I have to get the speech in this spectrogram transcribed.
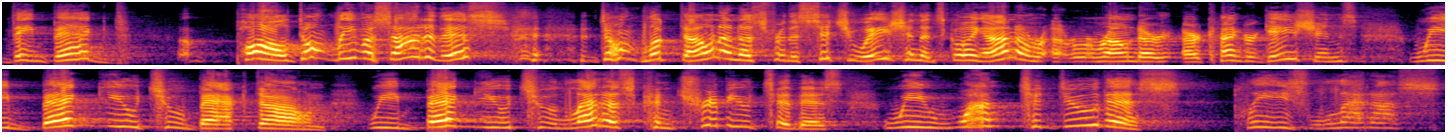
they begged. Paul, don't leave us out of this. don't look down on us for the situation that's going on around our, our congregations. We beg you to back down. We beg you to let us contribute to this. We want to do this. Please let us.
